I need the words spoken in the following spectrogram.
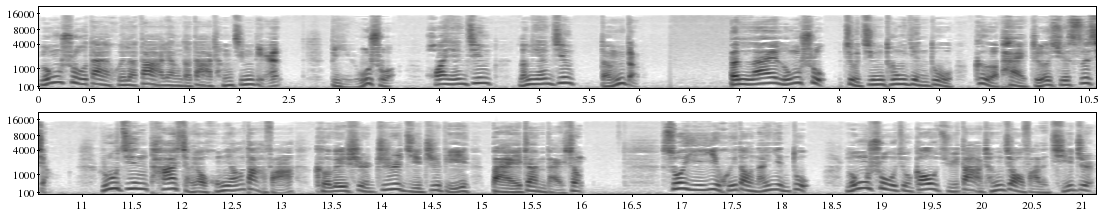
龙树带回了大量的大乘经典，比如说《华严经》《楞严经》等等。本来龙树就精通印度各派哲学思想，如今他想要弘扬大法，可谓是知己知彼，百战百胜。所以一回到南印度，龙树就高举大乘教法的旗帜，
